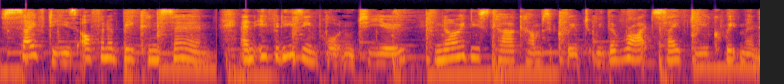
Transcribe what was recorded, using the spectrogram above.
Safety is often a big concern, and if it is important to you, know this car comes equipped with the right safety equipment.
